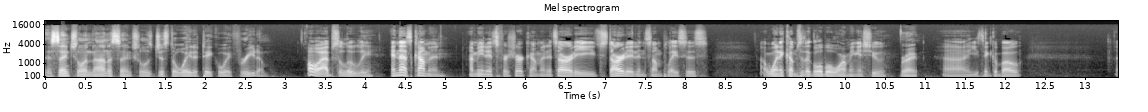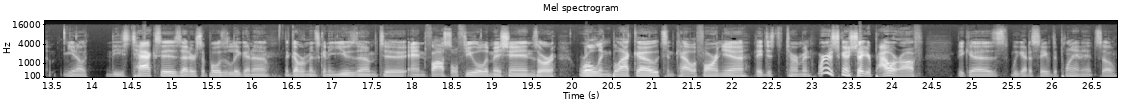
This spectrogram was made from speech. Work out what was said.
essential and non-essential is just a way to take away freedom. Oh, absolutely. And that's coming. I mean, it's for sure coming. It's already started in some places. Uh, When it comes to the global warming issue, Right. uh, you think about, uh, you know, these taxes that are supposedly gonna, the government's gonna use them to end fossil fuel emissions or rolling blackouts in California. They just determined we're just gonna shut your power off because we got to save the planet. So,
